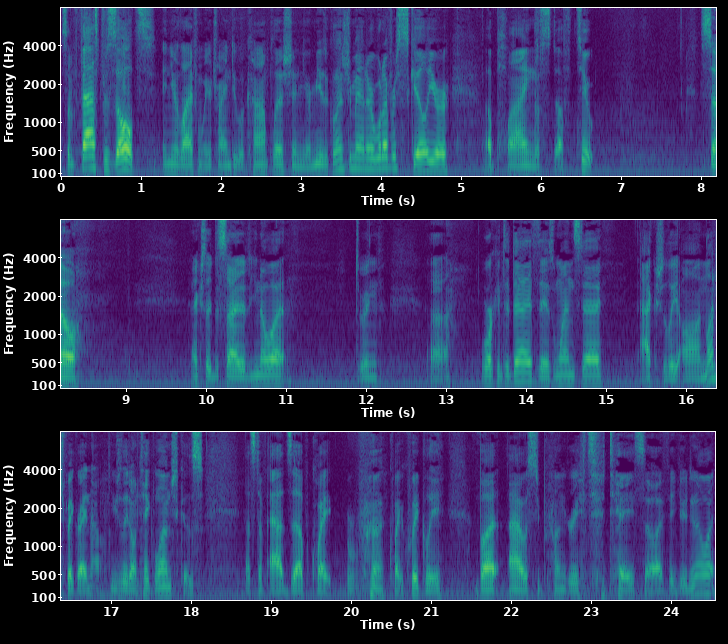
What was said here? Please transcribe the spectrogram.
some fast results in your life and what you're trying to accomplish in your musical instrument or whatever skill you're applying the stuff to. So, I actually decided, you know what? Doing uh, working today. Today is Wednesday actually on lunch break right now. Usually don't take lunch because that stuff adds up quite quite quickly. But I was super hungry today, so I figured, you know what,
